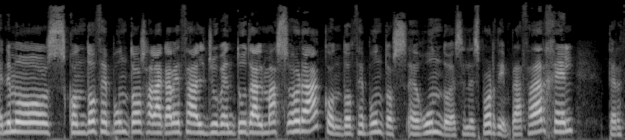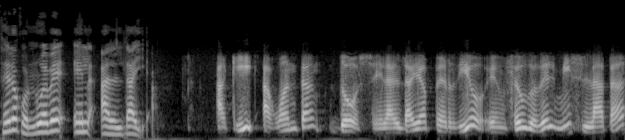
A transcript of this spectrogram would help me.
tenemos con 12 puntos a la cabeza al Juventud Almasora, con 12 puntos segundo es el Sporting Plaza de Argel, tercero con 9 el Aldaya. Aquí aguantan dos. El Aldaya perdió en feudo del Mislata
